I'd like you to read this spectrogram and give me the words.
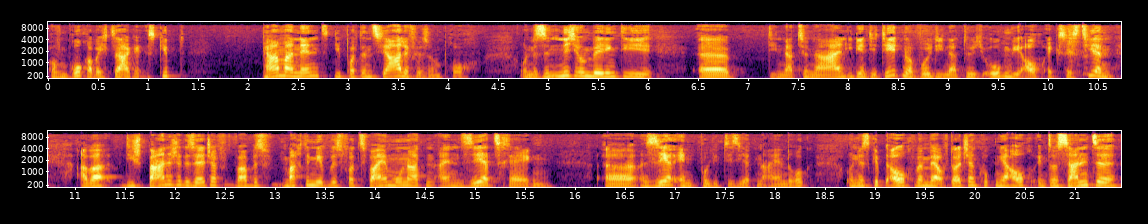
auf den Bruch, aber ich sage, es gibt permanent die Potenziale für so einen Bruch. Und es sind nicht unbedingt die, äh, die nationalen Identitäten, obwohl die natürlich irgendwie auch existieren. Aber die spanische Gesellschaft war bis, machte mir bis vor zwei Monaten einen sehr trägen, äh, sehr entpolitisierten Eindruck. Und es gibt auch, wenn wir auf Deutschland gucken, ja auch interessante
